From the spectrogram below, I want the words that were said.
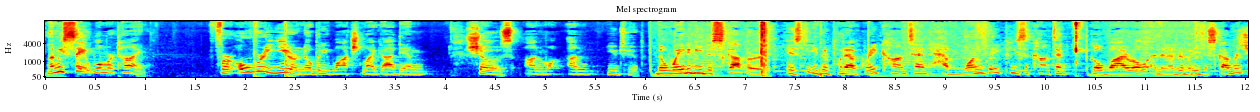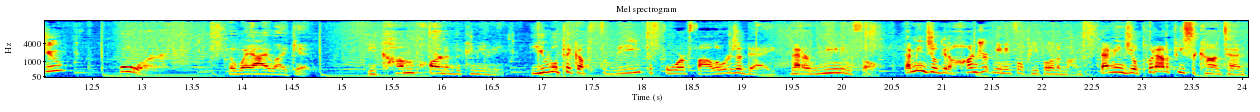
Let me say it one more time. For over a year, nobody watched my goddamn shows on, on YouTube. The way to be discovered is to either put out great content, have one great piece of content go viral, and then everybody discovers you, or the way I like it, become part of the community. You will pick up three to four followers a day that are meaningful that means you'll get 100 meaningful people in a month. That means you'll put out a piece of content,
